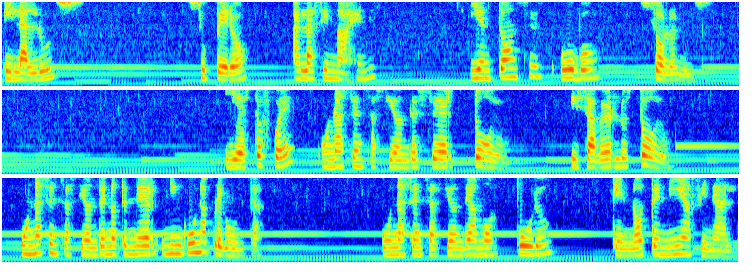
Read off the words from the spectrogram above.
y la luz superó a las imágenes y entonces hubo solo luz. Y esto fue una sensación de ser todo y saberlo todo, una sensación de no tener ninguna pregunta, una sensación de amor puro que no tenía final.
